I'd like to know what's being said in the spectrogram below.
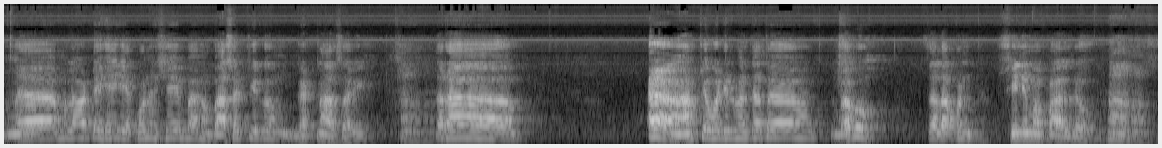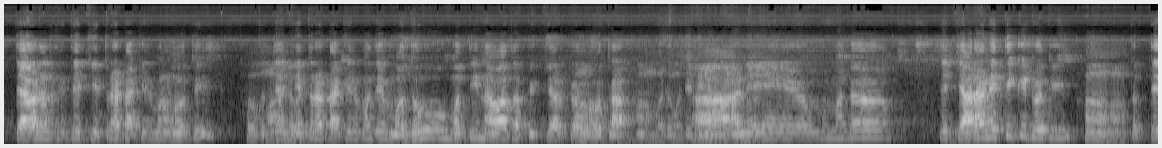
मला वाटतं हे एकोणीसशे बासष्टची घटना असावी. हां तर आमचे वडील म्हणतात बाबू चल आपण सिनेमा पाहायला जाऊ. हां हां. त्यावेळेला तिथे चित्रा टाकीज म्हणून होती. हो, तर त्या. चित्रा टाकीजमध्ये मधुमती नावाचा पिक्चर होता. हां कुमार. आणि मग ते चाराने तिकीट होती. हां हां. तर ते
